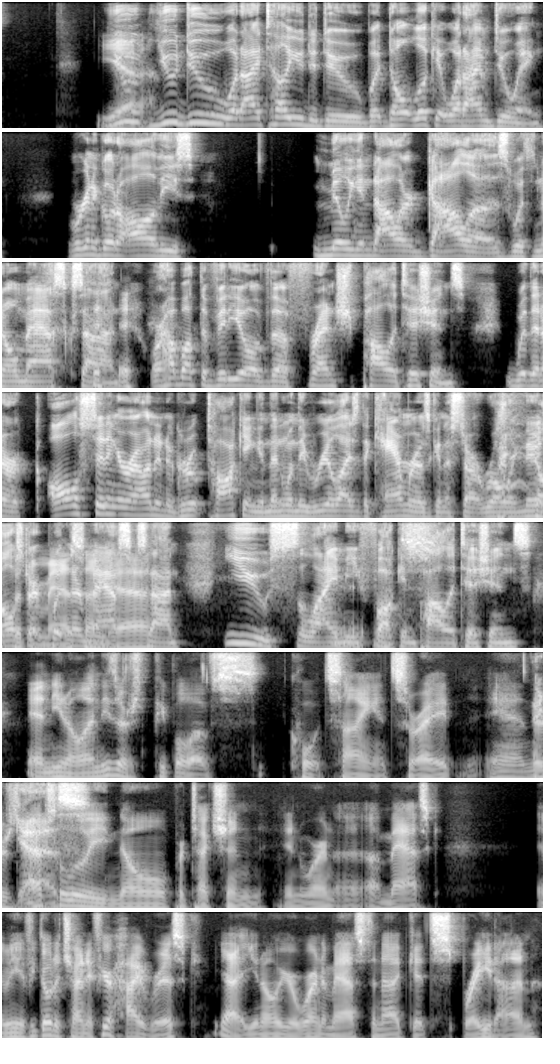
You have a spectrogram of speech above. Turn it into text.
Yeah. You you do what I tell you to do, but don't look at what I'm doing. We're gonna go to all of these million dollar galas with no masks on? or how about the video of the French politicians with, that are all sitting around in a group talking, and then when they realize the camera is going to start rolling, they all Put their start putting their masks on, masks yeah. on. You slimy fucking politicians. And you know, and these are people of quote science, right? And there's absolutely no protection in wearing a, a mask. I mean, if you go to China, if you're high risk, yeah, you know, you're wearing a mask to not get sprayed on,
